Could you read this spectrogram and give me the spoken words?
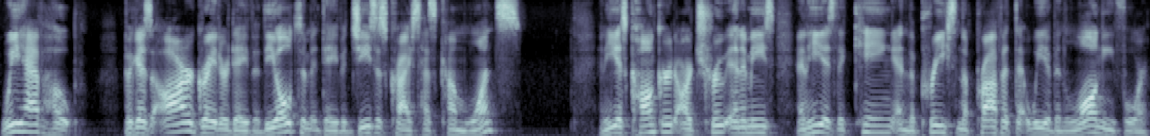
We have hope because our greater David, the ultimate David, Jesus Christ, has come once and he has conquered our true enemies, and he is the king and the priest and the prophet that we have been longing for.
